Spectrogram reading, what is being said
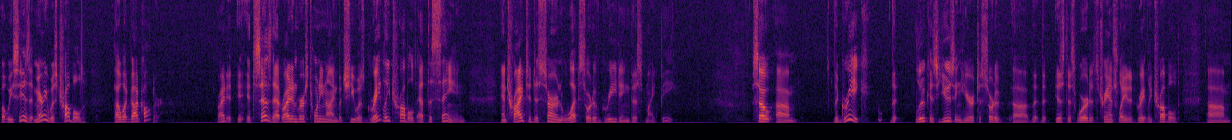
what we see is that Mary was troubled by what God called her. Right? It, it, it, says that right in verse 29. But she was greatly troubled at the saying and tried to discern what sort of greeting this might be. So, um, the Greek that Luke is using here to sort of, uh, that, that is this word that's translated greatly troubled, um,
